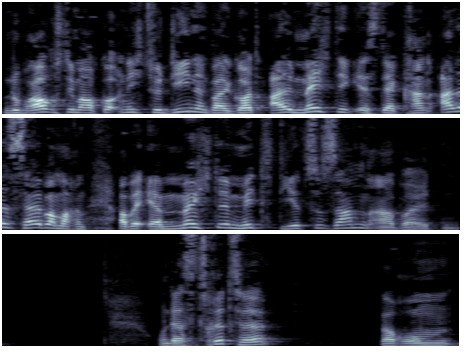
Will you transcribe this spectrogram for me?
Und du brauchst ihm auch Gott nicht zu dienen, weil Gott allmächtig ist. Der kann alles selber machen. Aber er möchte mit dir zusammenarbeiten. Und das dritte, warum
